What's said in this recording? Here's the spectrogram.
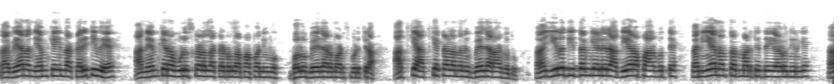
ನಾವೇನೋ ನೆಮ್ಕೆಯಿಂದ ಕರಿತೀವಿ ಆ ನೆಮ್ಕೆನ ಉಳಿಸ್ಕೊಳ್ಳಲ್ಲ ಕಡ್ರಲ್ಲ ಪಾಪ ನೀವು. ಬಲು ಬೇಜಾರು ಮಾಡಿಸ್ಬಿಡ್ತೀರಾ. ಅದಕ್ಕೆ ಅದಕ್ಕೆ ಕಳ್ಳ ನನಗೆ ಬೇಜಾರಾಗೋದು. ಇರೋದು ಇದ್ದಂಗೆ ಹೇಳಿರ ಅದೇನಪ್ಪ ಆಗುತ್ತೆ? ನಾನು ಏನಂತದ್ ಮಾಡ್ತಿದ್ದೆ ಹೇಳು ನಿನಗೆ. ಆ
